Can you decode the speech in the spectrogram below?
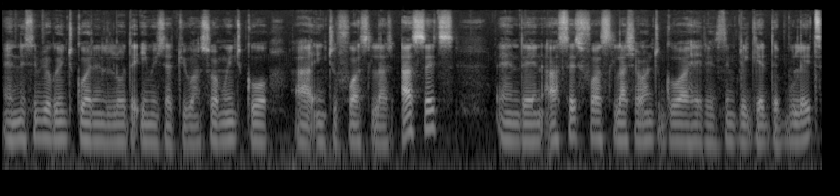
and then simply we're going to go ahead and load the image that we want. So i'm going to go uh, into forward slash assets and then assets forward slash i want to go ahead and simply get the bullet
